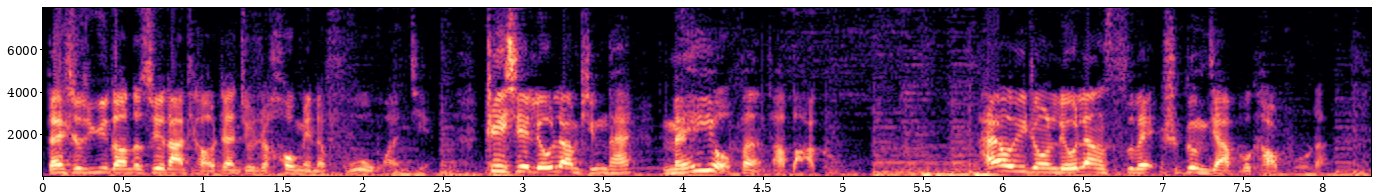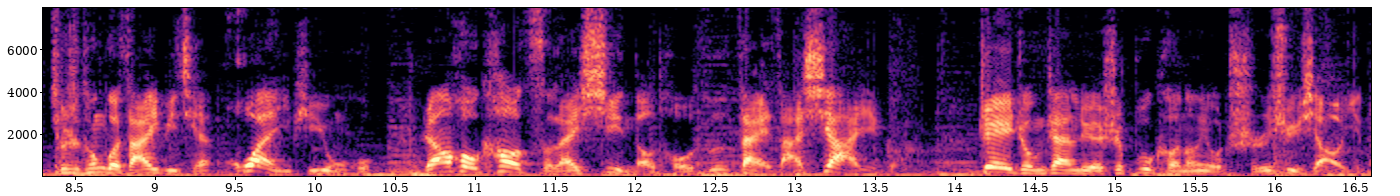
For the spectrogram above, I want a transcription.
但是遇到的最大挑战就是后面的服务环节，这些流量平台没有办法把控。还有一种流量思维是更加不靠谱的，就是通过砸一笔钱换一批用户，然后靠此来吸引到投资，再砸下一个。这种战略是不可能有持续效益的。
